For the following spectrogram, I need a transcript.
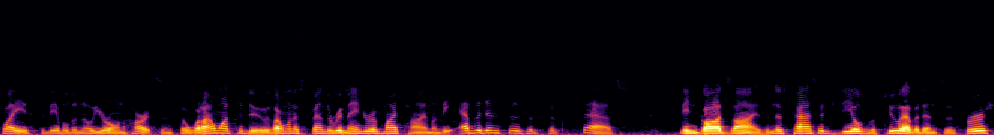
place to be able to know your own hearts. And so what I want to do is I want to spend the remainder of my time on the evidences of success in God's eyes. And this passage deals with two evidences. First,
